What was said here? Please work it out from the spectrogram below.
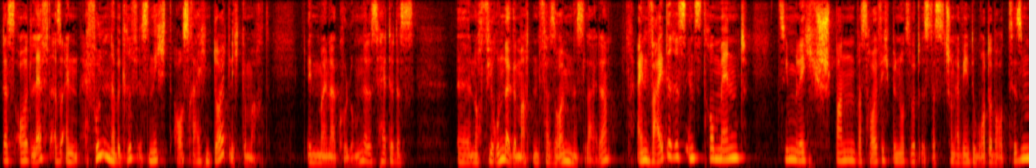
dass Alt-Left, also ein erfundener Begriff ist, nicht ausreichend deutlich gemacht in meiner Kolumne. Das hätte das äh, noch viel runder gemacht, ein Versäumnis leider. Ein weiteres Instrument, ziemlich spannend, was häufig benutzt wird, ist das schon erwähnte Whataboutism.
